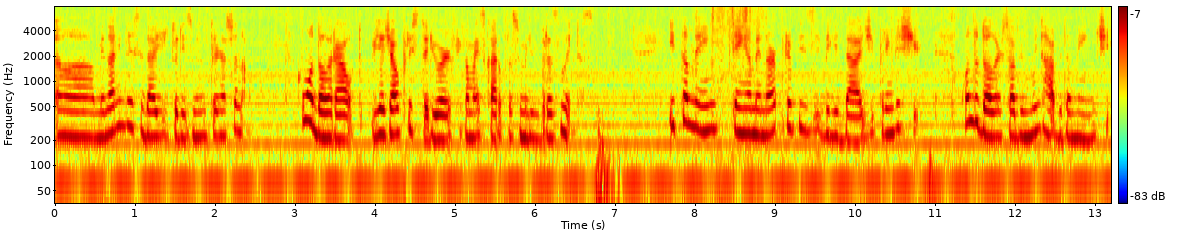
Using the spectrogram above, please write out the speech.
a menor intensidade de turismo internacional. Com o dólar alto, viajar para o exterior fica mais caro para as famílias brasileiras. E também tem a menor previsibilidade para investir. Quando o dólar sobe muito rapidamente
